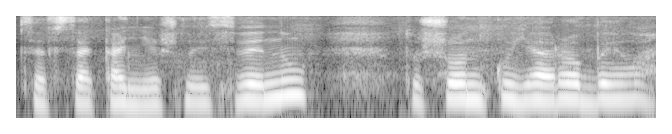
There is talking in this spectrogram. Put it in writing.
це все, звісно, і свину, тушонку я робила,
